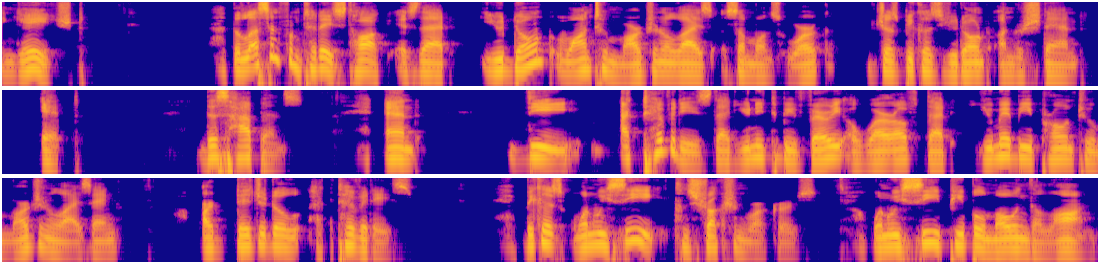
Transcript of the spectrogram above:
engaged. The lesson from today's talk is that you don't want to marginalize someone's work just because you don't understand it. This happens. And the activities that you need to be very aware of that you may be prone to marginalizing are digital activities. Because when we see construction workers, when we see people mowing the lawn,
